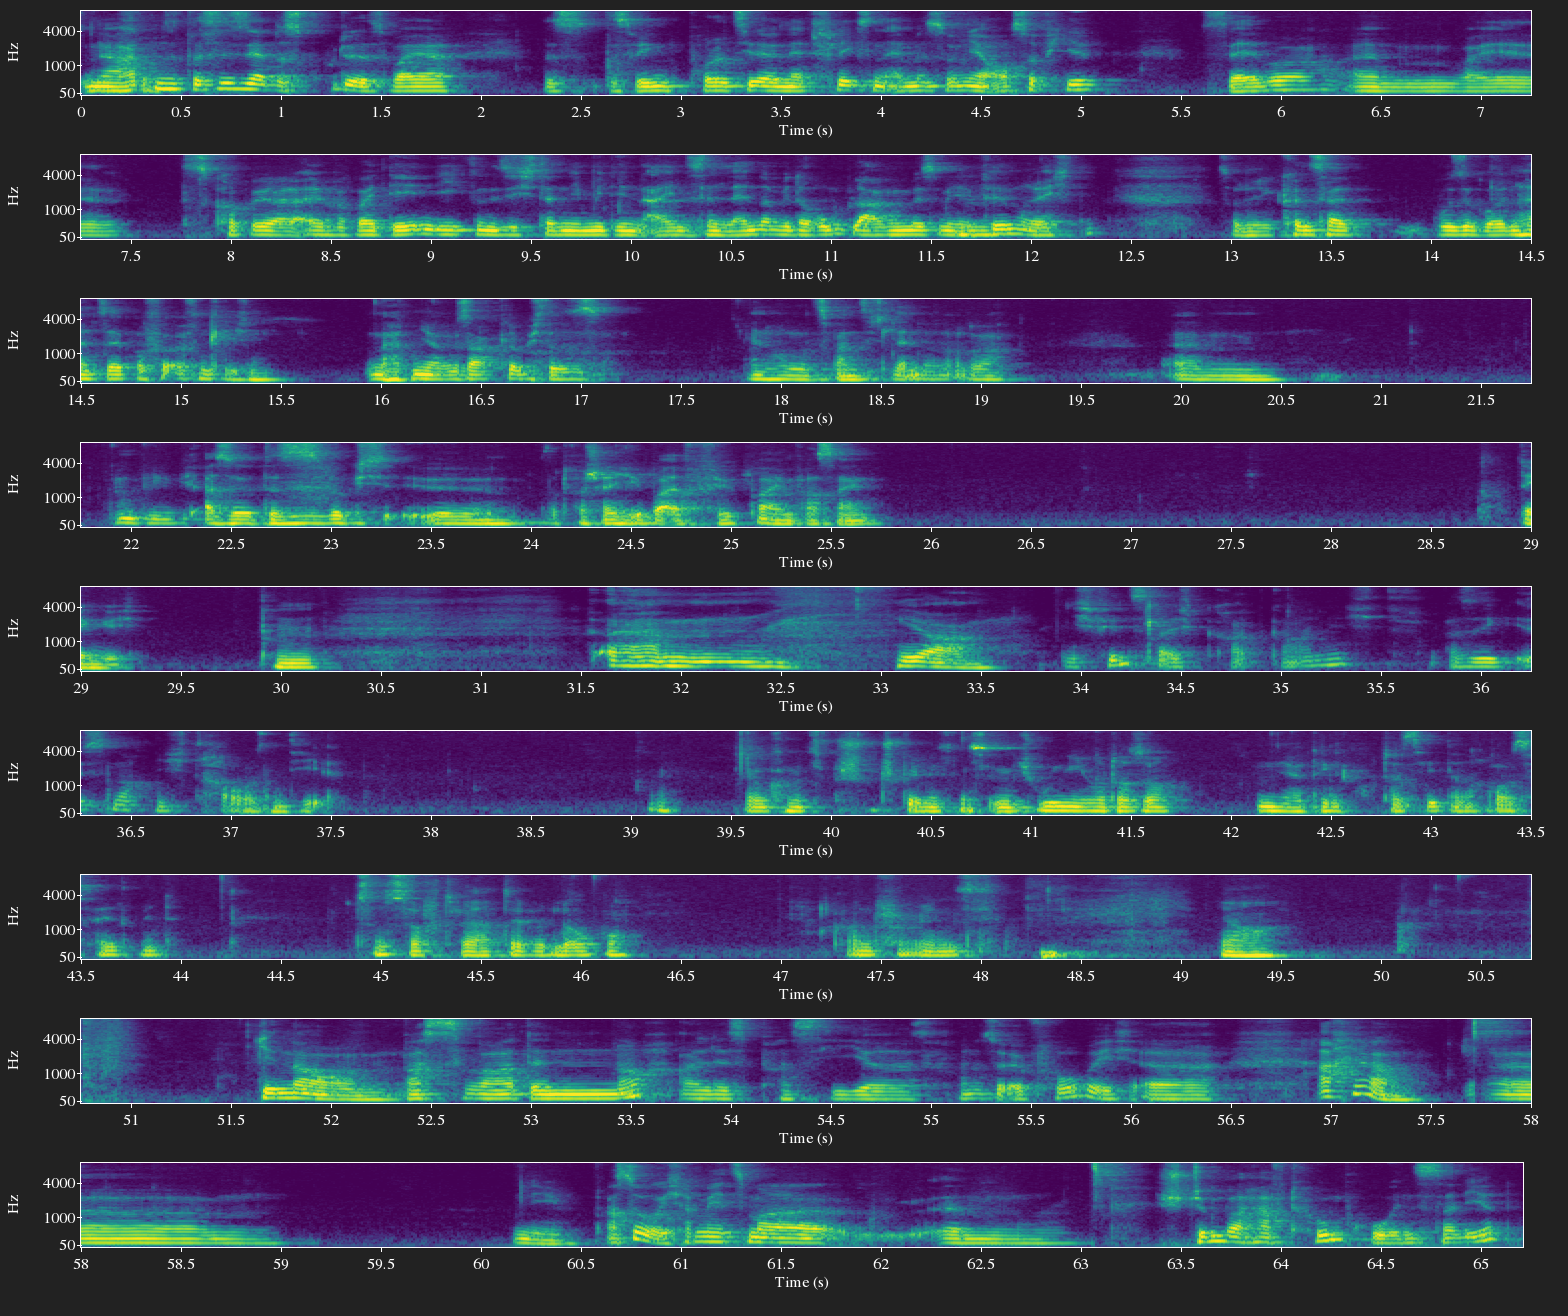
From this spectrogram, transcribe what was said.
Na, hatten sie, das ist ja das Gute, das war ja, das, deswegen produziert ja Netflix und Amazon ja auch so viel selber, ähm, weil das Copyright einfach bei denen liegt und sich dann mit den einzelnen Ländern wieder rumplagen müssen mit den Filmrechten, sondern die können es halt, wo sie wollen, halt selber veröffentlichen. Und hatten ja gesagt, glaube ich, dass es in 120 Ländern oder ähm, wie, also das ist wirklich, äh, wird wahrscheinlich überall verfügbar einfach sein. Denke ich. Hm. Ähm, ja, ich finde es gleich gerade gar nicht. Also die ist noch nicht draußen, die App. Dann kommt es bestimmt spätestens im Juni oder so Ja, denke auch, dass sie dann rausfällt mit. zur Software Developer Conference. Ja, Genau, was war denn noch alles passiert? Ich bin so euphorisch. Äh, ach ja, ähm, nee. Ach so, ich habe mir jetzt mal ähm, stümperhaft Homebrew installiert.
